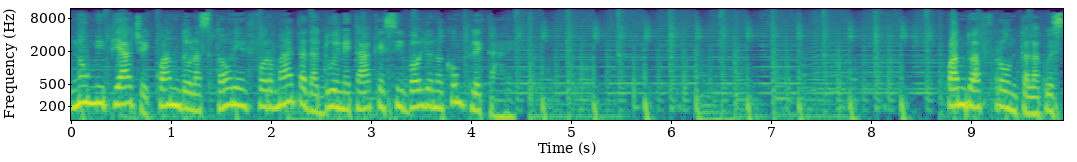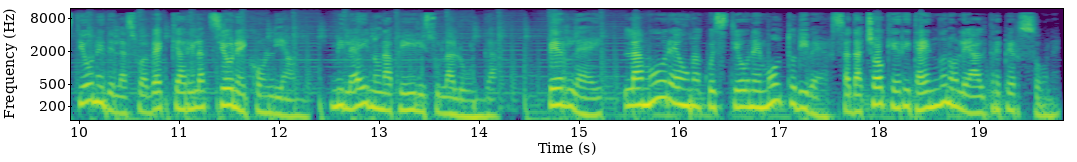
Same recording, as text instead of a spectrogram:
non mi piace quando la storia è formata da due metà che si vogliono completare. Quando affronta la questione della sua vecchia relazione con Liam, Miley non ha peli sulla lunga. Per lei, l'amore è una questione molto diversa da ciò che ritengono le altre persone.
